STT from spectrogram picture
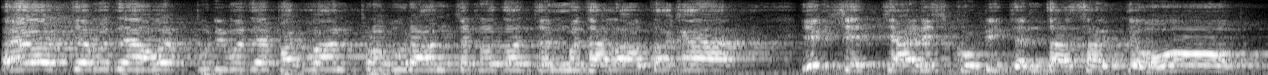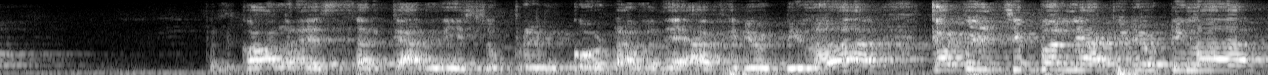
अयोध्येमध्ये अवधपुरीमध्ये भगवान प्रभू रामचंद्राचा जन्म झाला होता का? एकशे चाळीस कोटी जनता सांगते हो. पण काँग्रेस सरकारने सुप्रीम कोर्टामध्ये अफिडेव्हिट दिलं कपिल सिब्बलने अफिडेव्हिट दिलं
